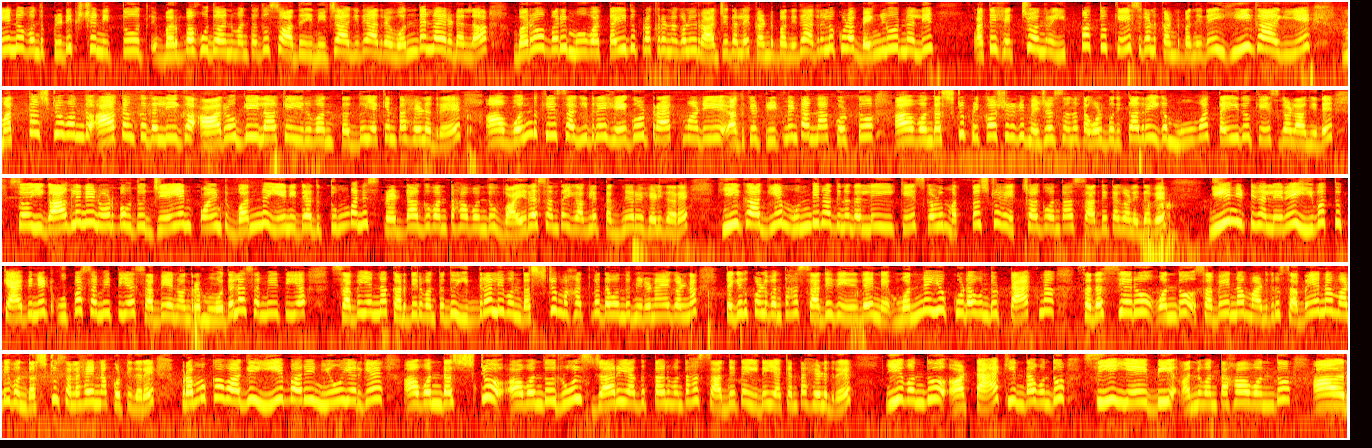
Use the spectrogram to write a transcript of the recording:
ಏನು ಒಂದು ಪ್ರಿಡಿಕ್ಷನ್ ಇತ್ತು, ಬರಬಹುದು ಅನ್ನುವಂಥದ್ದು ಸೊ ಅದು ನಿಜ ಆಗಿದೆ. ಆದ್ರೆ ಒಂದಲ್ಲ ಎರಡಲ್ಲ, ಬರೋಬ್ಬರಿ ಮೂವತ್ತೈದು ಪ್ರಕರಣಗಳು ರಾಜ್ಯದಲ್ಲೇ ಕಂಡು ಬಂದಿದೆ. ಅದರಲ್ಲೂ ಕೂಡ ಬೆಂಗಳೂರಿನಲ್ಲಿ ಅತಿ ಹೆಚ್ಚು ಅಂದ್ರೆ ಇಪ್ಪತ್ತು ಕೇಸ್ಗಳು ಕಂಡು ಬಂದಿದೆ. ಹೀಗಾಗಿಯೇ ಮತ್ತಷ್ಟು ಒಂದು ಆತಂಕದಲ್ಲಿ ಈಗ ಆರೋಗ್ಯ ಇಲಾಖೆ ಇರುವಂತದ್ದು. ಯಾಕೆಂತ ಹೇಳಿದ್ರೆ, ಆ ಒಂದು ಕೇಸ್ ಆಗಿದ್ರೆ ಹೇಗೋ ಟ್ರ್ಯಾಕ್ ಮಾಡಿ ಅದಕ್ಕೆ ಟ್ರೀಟ್ಮೆಂಟ್ ಅನ್ನ ಕೊಟ್ಟು ಆ ಒಂದಷ್ಟು ಪ್ರಿಕಾಷನರಿ ಮೆಜರ್ಸ್ ಅನ್ನ ತಗೊಳ್ಬೋದಿತ್ತು. ಆದ್ರೆ ಈಗ ಮೂವತ್ತೈದು ಕೇಸ್ಗಳಾಗಿದೆ. ಸೊ ಈಗಾಗಲೇ ನೋಡಬಹುದು ಜೆ ಎನ್ ಪಾಯಿಂಟ್ ಒನ್ ಏನಿದೆ, ಅದು ತುಂಬಾನೇ ಸ್ಪ್ರೆಡ್ ಆಗುವಂತಹ ಒಂದು ವೈರಸ್ ಅಂತ ಈಗಾಗಲೇ ತಜ್ಞರು ಹೇಳಿದ್ದಾರೆ. ಹೀಗಾಗಿಯೇ ಮುಂದಿನ ದಿನದಲ್ಲಿ ಈ ಕೇಸ್ಗಳು ಮತ್ತಷ್ಟು ಹೆಚ್ಚಾಗುವಂತಹ ಸಾಧ್ಯತೆಗಳಿದಾವೆ. ಈ ನಿಟ್ಟಿನಲ್ಲೇನೆ ಇವತ್ತು ಕ್ಯಾಬಿನೆಟ್ ಉಪ ಸಮಿತಿಯ ಸಭೆಯನ್ನು, ಅಂದ್ರೆ ಮೊದಲ ಸಮಿತಿಯ ಸಭೆಯನ್ನ ಕರೆದಿರುವಂತದ್ದು, ಇದರಲ್ಲಿ ಒಂದಷ್ಟು ಮಹತ್ವದ ಒಂದು ನಿರ್ಣಯಗಳನ್ನ ತೆಗೆದುಕೊಳ್ಳುವಂತಹ ಸಾಧ್ಯತೆ ಇದೆ. ಮೊನ್ನೆಯೂ ಕೂಡ ಒಂದು ಟ್ಯಾಕ್ನ ಸದಸ್ಯರು ಒಂದು ಸಭೆಯನ್ನ ಮಾಡಿದ್ರು. ಸಭೆಯನ್ನ ಮಾಡಿ ಒಂದಷ್ಟು ಸಲಹೆಯನ್ನ ಕೊಟ್ಟಿದ್ದಾರೆ. ಪ್ರಮುಖವಾಗಿ ಈ ಬಾರಿ ನ್ಯೂ ಇಯರ್ಗೆ ಒಂದಷ್ಟು ಒಂದು ರೂಲ್ಸ್ ಜಾರಿಯಾಗುತ್ತಾ ಅನ್ನುವಂತಹ ಸಾಧ್ಯತೆ ಇದೆ. ಯಾಕಂತ ಹೇಳಿದ್ರೆ, ಈ ಒಂದು ಟ್ಯಾಕ್ ಇಂದ ಒಂದು ಸಿ ಎ ಬಿ ಅನ್ನುವಂತಹ ಒಂದು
